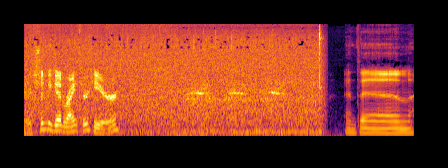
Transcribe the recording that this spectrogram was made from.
Okay, we should be good right through here. And then...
